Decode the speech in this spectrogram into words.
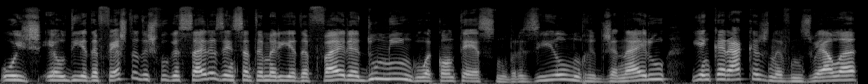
Hoje é o dia da festa das fogaceiras em Santa Maria da Feira. Domingo acontece no Brasil, no Rio de Janeiro e em Caracas, na Venezuela.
